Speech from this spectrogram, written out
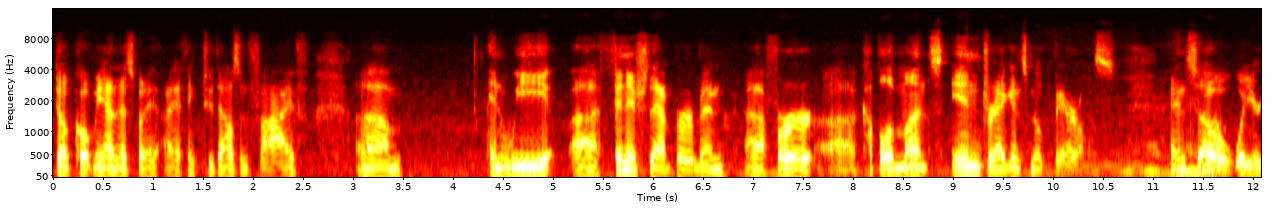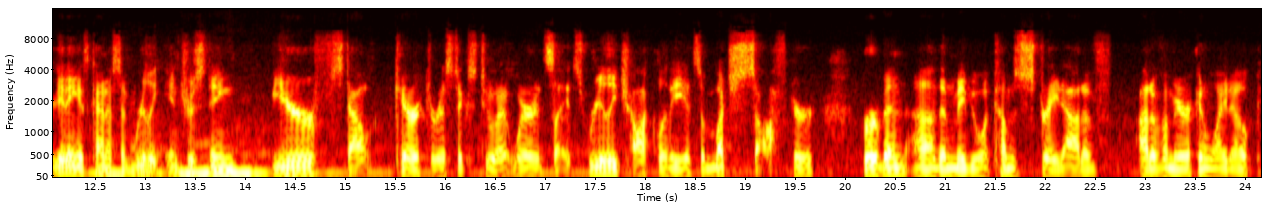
don't quote me on this, but I, I think 2005. Um, and we uh, finished that bourbon uh, for uh, a couple of months in dragon's milk barrels. And so what you're getting is kind of some really interesting beer stout characteristics to it, where it's like it's really chocolatey. It's a much softer bourbon uh, than maybe what comes straight out of out of American white oak.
